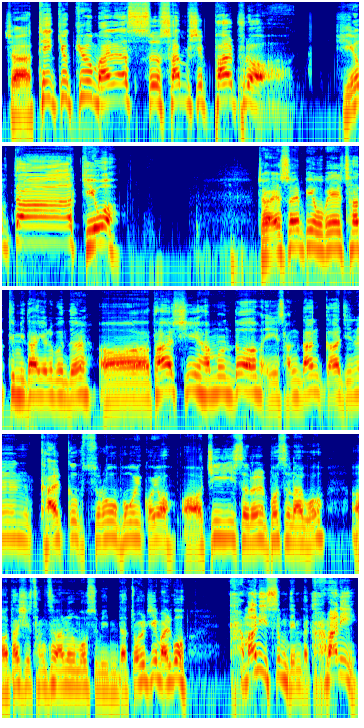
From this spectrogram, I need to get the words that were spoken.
자, TQQ 마이너스 38%. 귀엽다. 귀여워. 자, S&P 500 차트입니다, 여러분들. 어, 다시 한 번 더 이 상단까지는 갈 것으로 보고 있고요. 어, 지지선을 벗어나고 어, 다시 상승하는 모습입니다. 쫄지 말고 가만히 있으면 됩니다. 가만히.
